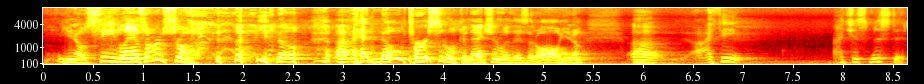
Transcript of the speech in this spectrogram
you know, see Lance Armstrong. you know, I had no personal connection with this at all, you know. Uh, I think I just missed it.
